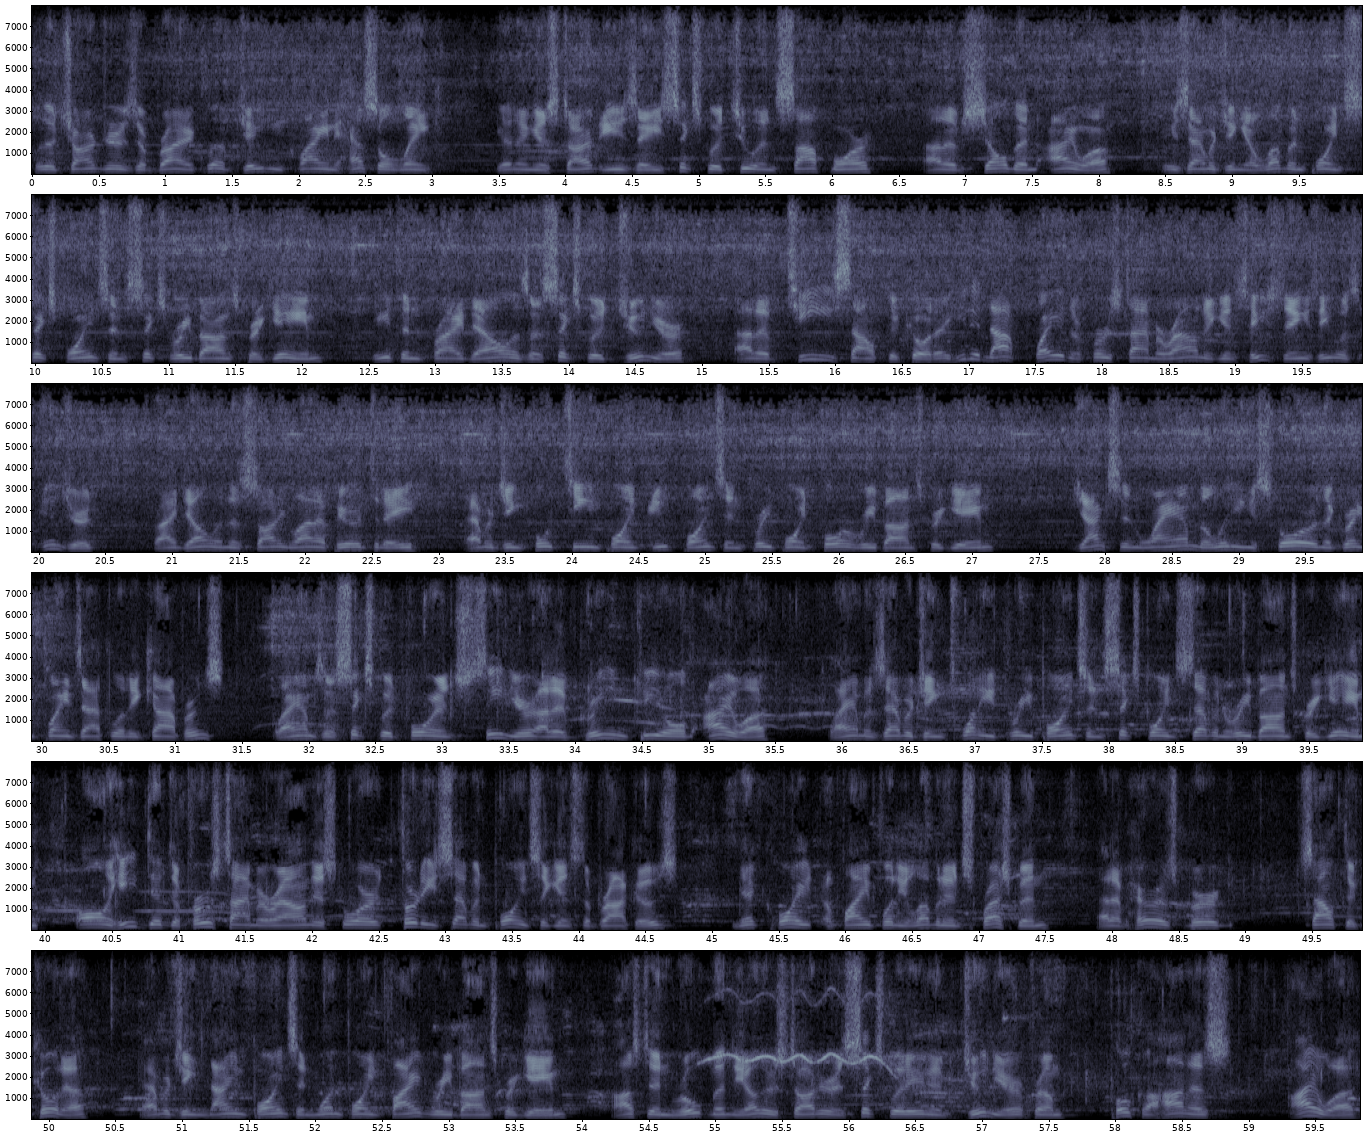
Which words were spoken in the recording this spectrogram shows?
For the Chargers of Briar Cliff, Jaden Klein Hesselink getting his start. He's a six foot two and sophomore out of Sheldon, Iowa. He's averaging 11.6 points and six rebounds per game. Ethan Friedel is a six foot junior out of Tea, South Dakota. He did not play the first time around against Hastings. He was injured. Friedel in the starting lineup here today, averaging 14.8 points and 3.4 rebounds per game. Jackson Lamb, the leading scorer in the Great Plains Athletic Conference. Lamb's a six foot four inch senior out of Greenfield, Iowa. Lamb is averaging 23 points and 6.7 rebounds per game. All he did the first time around is score 37 points against the Broncos. Nick Hoyt, a 5 foot 11 inch freshman out of Harrisburg, South Dakota, averaging 9 points and 1.5 rebounds per game. Austin Ropeman, the other starter, is 6 foot 8 inch junior from Pocahontas, Iowa.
